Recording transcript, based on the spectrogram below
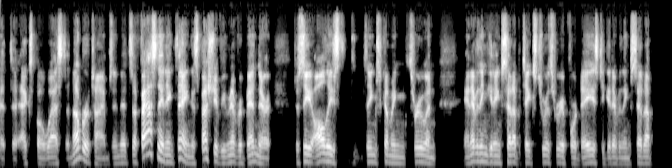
at the Expo West a number of times, and it's a fascinating thing, especially if you've never been there, to see all these things coming through and and everything getting set up it takes two or three or four days to get everything set up.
